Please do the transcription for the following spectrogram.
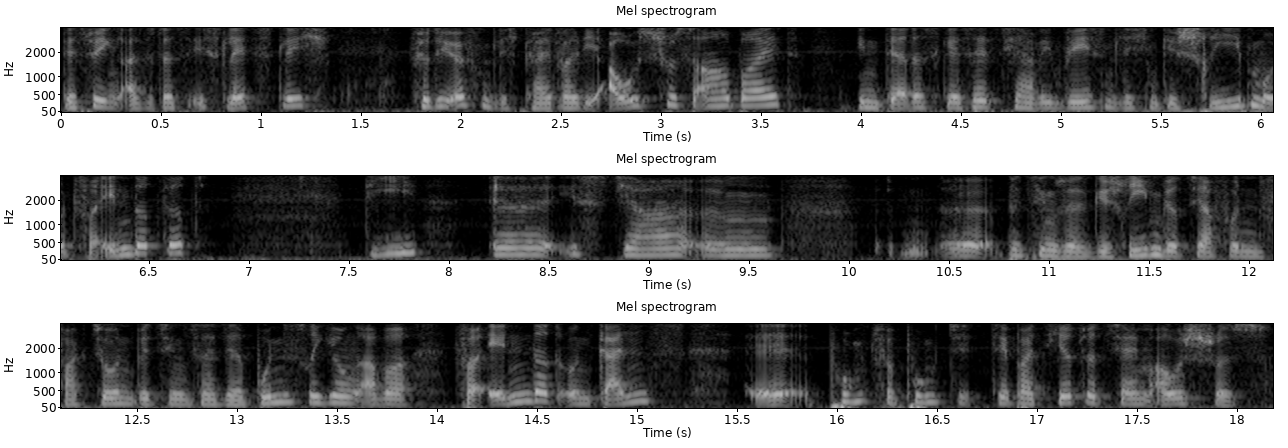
deswegen, also das ist letztlich für die Öffentlichkeit, weil die Ausschussarbeit, in der das Gesetz ja im Wesentlichen geschrieben und verändert wird, die äh, ist ja, ähm, äh, beziehungsweise geschrieben wird es ja von den Fraktionen beziehungsweise der Bundesregierung, aber verändert und ganz äh, Punkt für Punkt debattiert wird es ja im Ausschuss.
